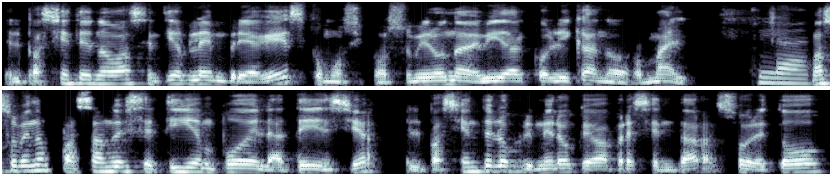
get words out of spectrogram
el paciente no va a sentir la embriaguez como si consumiera una bebida alcohólica normal. Más o menos pasando ese tiempo de latencia, el paciente lo primero que va a presentar, sobre todo,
